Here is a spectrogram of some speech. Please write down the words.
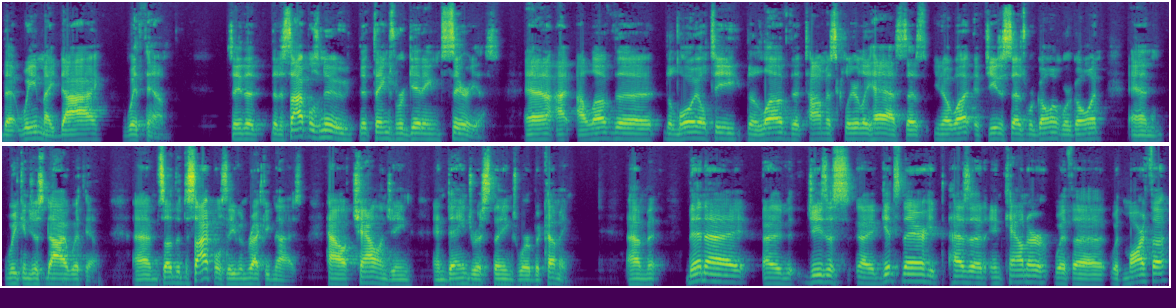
that we may die with him. See, the, the disciples knew that things were getting serious. And I, I love the the loyalty, the love that Thomas clearly has. Says, you know what? If Jesus says we're going, we're going, and we can just die with him. Um, so the disciples even recognized how challenging and dangerous things were becoming. Um, then uh, uh, Jesus uh, gets there. He has an encounter with uh, with Martha,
